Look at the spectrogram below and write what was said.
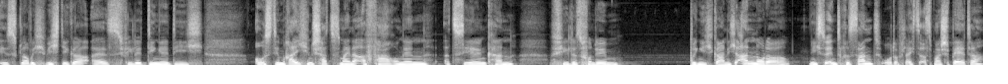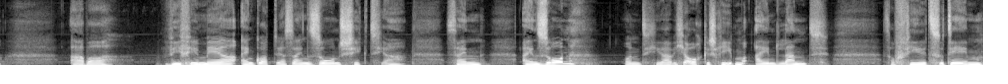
ist, glaube ich, wichtiger als viele Dinge, die ich aus dem reichen Schatz meiner Erfahrungen erzählen kann. Vieles von dem bringe ich gar nicht an oder nicht so interessant oder vielleicht erst mal später. Aber wie viel mehr ein Gott, der seinen Sohn schickt, ja, sein, ein Sohn, und hier habe ich auch geschrieben, ein Land, so viel zu dem.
